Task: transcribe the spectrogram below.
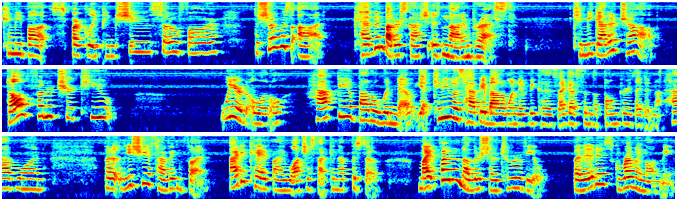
Kimmy bought sparkly pink shoes so far. The show was odd. Kevin Butterscotch is not impressed. Kimmy got a job. Doll furniture cute. Weird a little. Happy about a window. Yeah, Kimmy was happy about a window because I guess in the bunker they did not have one. But at least she is having fun. IDK if I watch a second episode. Might find another show to review, but it is growing on me.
